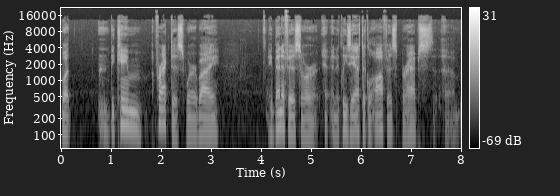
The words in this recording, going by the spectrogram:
but became practice whereby a benefice or an ecclesiastical office, perhaps um,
